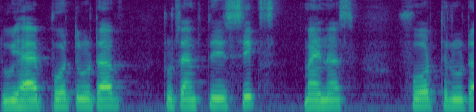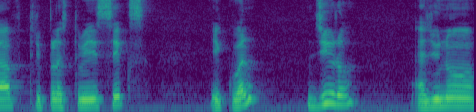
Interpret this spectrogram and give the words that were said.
do we have fourth root of 2 times 3 is 6 minus fourth root of 3 plus 3 is 6 equal 0 as you know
